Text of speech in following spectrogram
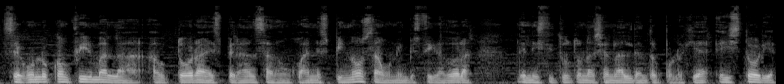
según lo confirma la autora Esperanza Don Juan Espinosa, una investigadora del Instituto Nacional de Antropología e Historia,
